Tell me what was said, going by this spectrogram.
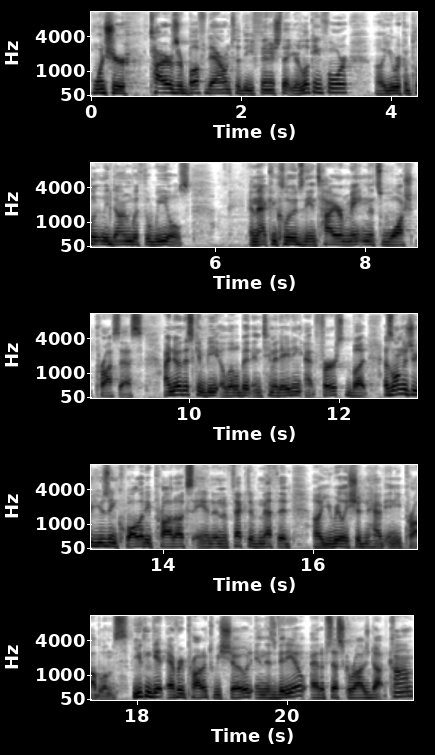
Once your tires are buffed down to the finish that you're looking for, uh, you are completely done with the wheels. And that concludes the entire maintenance wash process. I know this can be a little bit intimidating at first, but as long as you're using quality products and an effective method, uh, you really shouldn't have any problems. You can get every product we showed in this video at obsessedgarage.com.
